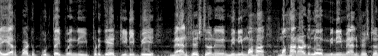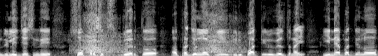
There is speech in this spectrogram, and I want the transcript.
ఏర్పాటు పూర్తయిపోయింది. ఇప్పటికే టీడీపీ మేనిఫెస్టోని మినీ మహా మహానాడులో మినీ మేనిఫెస్టోని రిలీజ్ చేసింది. సూపర్ సిక్స్ పేరుతో ప్రజల్లోకి ఇరు పార్టీలు వెళ్తున్నాయి. ఈ నేపథ్యంలో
